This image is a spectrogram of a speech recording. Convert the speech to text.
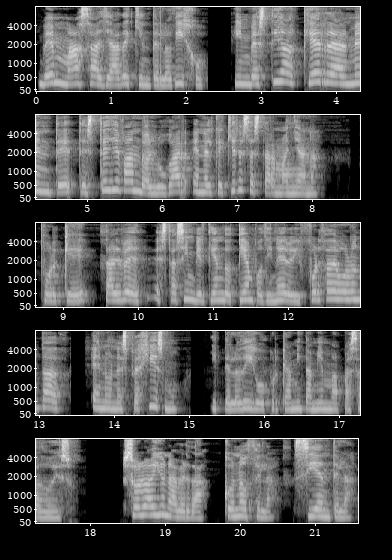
Ve más allá de quien te lo dijo Investiga qué realmente te esté llevando al lugar en el que quieres estar mañana, porque tal vez estás invirtiendo tiempo, dinero y fuerza de voluntad en un espejismo, y te lo digo porque a mí también me ha pasado eso. Solo hay una verdad, conócela, siéntela,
